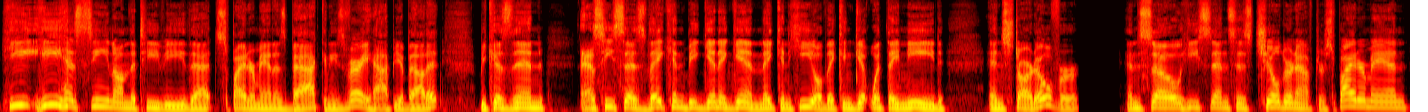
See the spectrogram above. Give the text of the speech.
he, he has seen on the TV that Spider-Man is back and he's very happy about it because then as he says, they can begin again. They can heal. They can get what they need and start over. And so he sends his children after Spider-Man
